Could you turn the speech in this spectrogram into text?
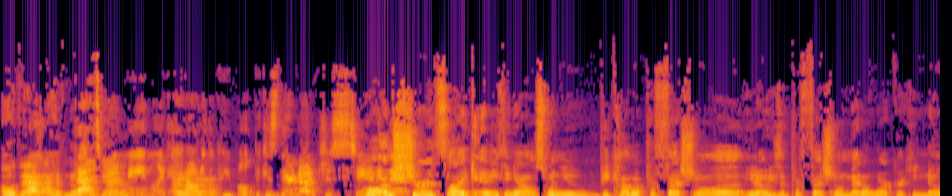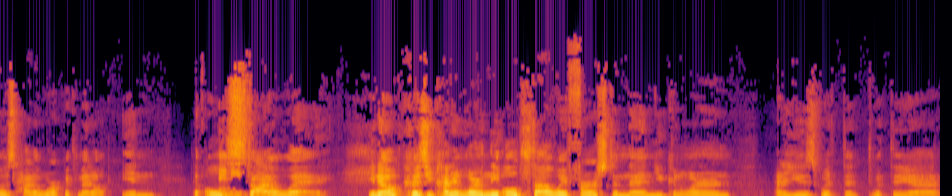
oh, that I have no That's idea. what I mean. Like, I how do the people? Because they're not just standing Well, I'm there. sure it's like anything else. When you become a professional, uh, you know, he's a professional metal worker. He knows how to work with metal in the old Any style way. You know, because you kind of learn the old style way first, and then you can learn how to use with the with the uh,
